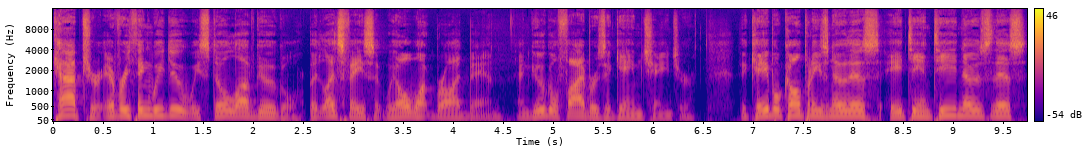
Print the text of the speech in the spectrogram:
capture everything we do. We still love Google, but let's face it, we all want broadband, and Google Fiber is a game changer. The cable companies know this, AT&T knows this,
